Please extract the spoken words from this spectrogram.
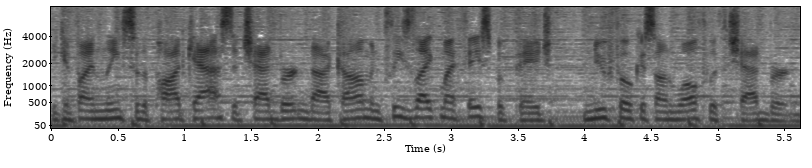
You can find links to the podcast at chadburton.com, and please like my Facebook page, New Focus on Wealth with Chad Burton.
